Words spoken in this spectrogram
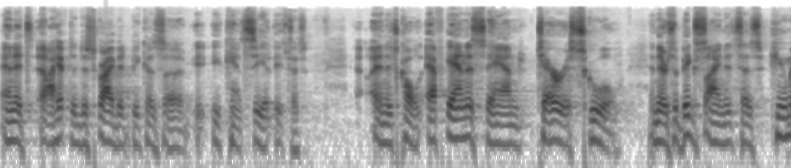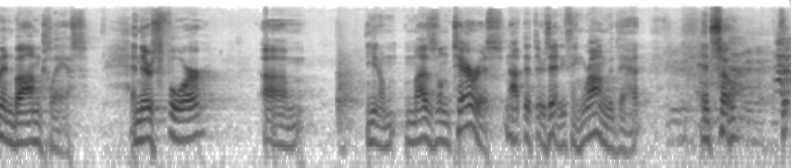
and it's I have to describe it because uh, it, you can't see it. It says, and it's called Afghanistan Terrorist School, and there's a big sign that says Human Bomb Class, and there's four. Um, you know, Muslim terrorists. Not that there's anything wrong with that. And so the,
